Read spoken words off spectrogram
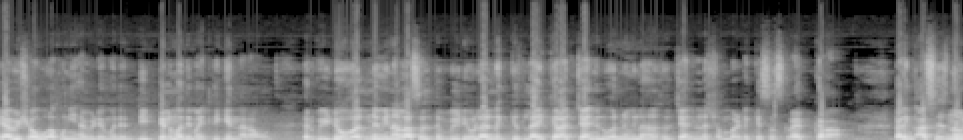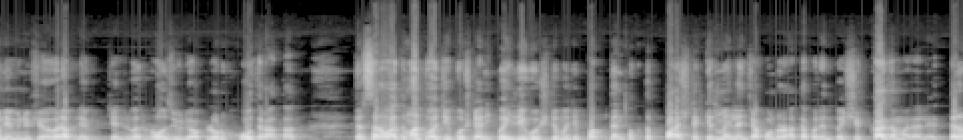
या विषयावर आपण ह्या व्हिडिओमध्ये डिटेलमध्ये माहिती घेणार आहोत. तर व्हिडिओवर नवीन आला असेल तर व्हिडिओला नक्कीच लाईक करा. चॅनलवर नवीन आला असेल चॅनलला शंभर टक्के सबस्क्राईब करा. कारण असेच नवनवीन विषयावर आपल्या चॅनलवर रोज व्हिडिओ अपलोड होत राहतात. तर सर्वात महत्त्वाची गोष्ट आणि पहिली गोष्ट म्हणजे फक्त आणि फक्त पाच टक्केच महिलांच्या अकाउंटवर आतापर्यंत पैसे का जमा झाले आहेत? तर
